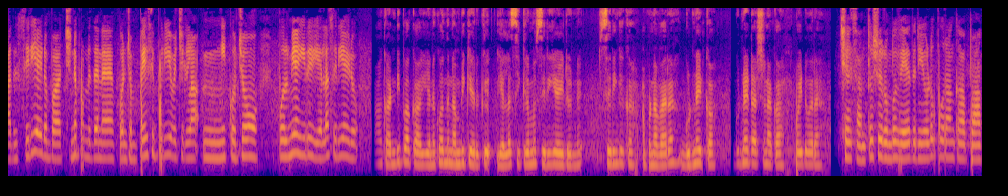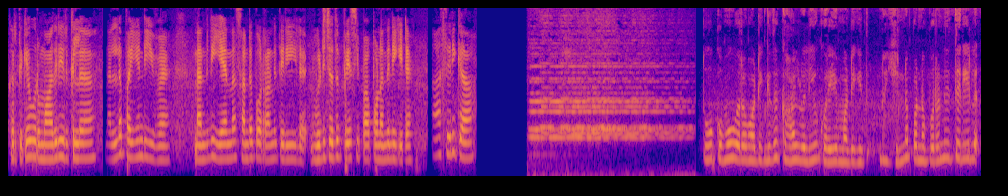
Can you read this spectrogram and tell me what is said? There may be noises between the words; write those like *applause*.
அது சரியாயிடும்பா. சின்ன பொண்ணு தானே. கொஞ்சம் பேசி புரிய வச்சுக்கலாம். நீ கொஞ்சம் பொறுமையா இரு. எல்லாம் சரியாயிடும். ஆ கண்டிப்பாக்கா. எனக்கும் அந்த நம்பிக்கை இருக்கு. எல்லாம் சீக்கிரமா சரியாயிடும்னு. சரிங்கக்கா. அப்ப நான் வரேன். குட் நைட்க்கா குட் நைட் அர்ச்சனாக்கா போயிட்டு வரேன். சே சந்தோஷ் ரொம்ப வேதனையோட போறான்க்கா பாக்குறதுக்கே ஒரு மாதிரி இருக்குல்ல. நல்ல பையன்டி இவன். நந்தினி ஏன் தான் சண்டை போடுறான்னு தெரியல. விடிச்சது பேசி பாப்போம் நந்தினி கிட்ட ஆ சரிக்கா. தூக்கமும் வர மாட்டேங்குது கால் வலியும் குறைய மாட்டேங்குது. நான் என்ன பண்ண போறேன்னு தெரியல.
